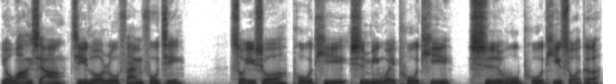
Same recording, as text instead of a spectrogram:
有妄想即落入凡夫境。所以说菩提是名为菩提，实无菩提所得，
